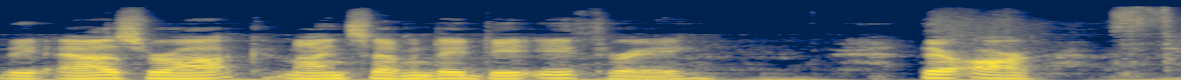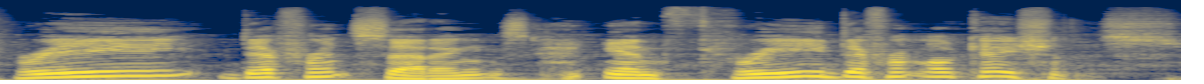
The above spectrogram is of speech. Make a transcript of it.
the ASRock 970DE3, there are three different settings in three different locations.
